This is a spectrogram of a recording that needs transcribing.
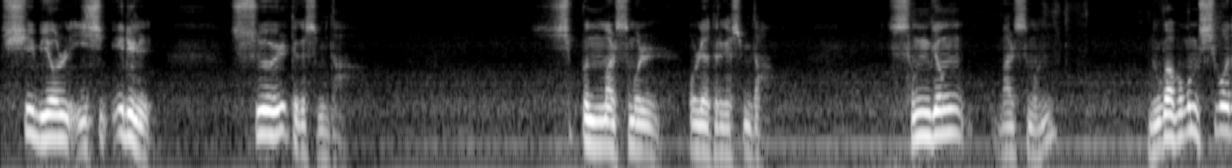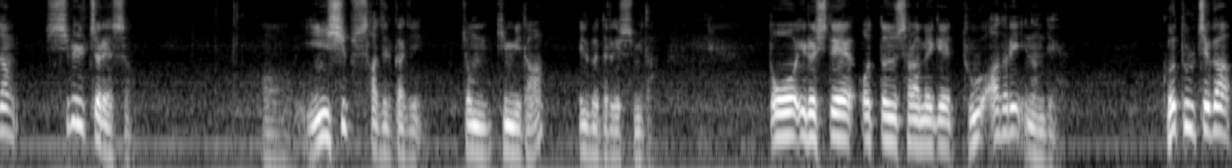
12월 21일 수요일 되겠습니다. 10분 말씀을 올려드리겠습니다. 성경 말씀은 누가복음 15장 11절에서 24절까지 좀 깁니다. 읽어드리겠습니다. 또 이르시되 어떤 사람에게 두 아들이 있는데 그 둘째가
